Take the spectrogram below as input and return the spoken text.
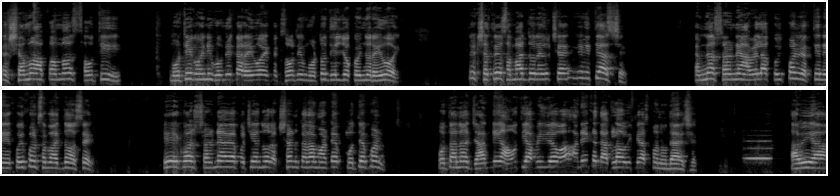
એ ક્ષમા આપવામાં સૌથી મોટી કોઈની ભૂમિકા રહી હોય કે સૌથી મોટું દિલ જો કોઈનું રહ્યું હોય, તો એ ક્ષત્રિય સમાજનું રહ્યું છે, એ ઇતિહાસ છે. એમના શરણે આવેલા કોઈ પણ વ્યક્તિને કોઈ પણ સમાજનો હશે, એ એકવાર શરણે આવ્યા પછી એનું રક્ષણ કરવા માટે પોતે પણ પોતાના જાનની આહુતિ આપી દેવા અનેક દાખલાઓ ઇતિહાસમાં નોંધાયા છે. આવી આ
